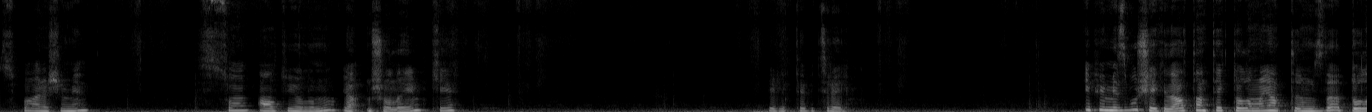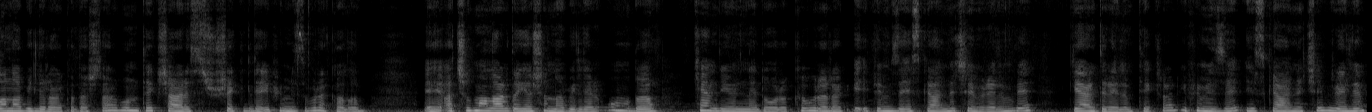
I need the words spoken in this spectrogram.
siparişimin son alt yolunu yapmış olayım ki birlikte bitirelim. İpimiz bu şekilde alttan tek dolama yaptığımızda dolanabilir arkadaşlar. Bunun tek çaresi şu şekilde ipimizi bırakalım. E, açılmalar da yaşanabilir. Onu da kendi yönüne doğru kıvırarak ipimizi eski haline çevirelim ve gerdirelim tekrar. ipimizi eski haline çevirelim.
